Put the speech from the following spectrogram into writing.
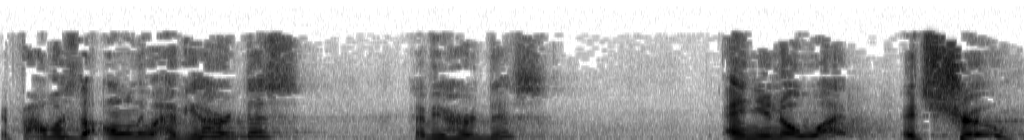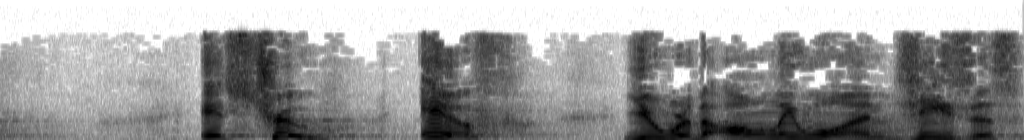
If I was the only one, have you heard this? Have you heard this? And you know what? It's true. It's true. If you were the only one, Jesus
